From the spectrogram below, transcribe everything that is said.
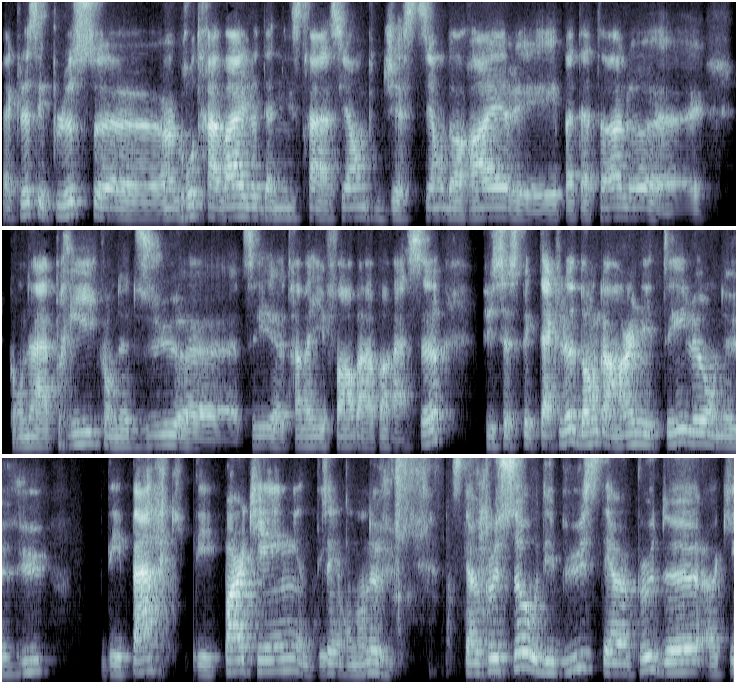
fait que là, c'est plus euh, un gros travail d'administration puis de gestion d'horaire et, patata euh, qu'on a appris, qu'on a dû euh, travailler fort par rapport à ça. Puis ce spectacle-là, donc en un été, là, on a vu des parcs, des parkings, on en a vu. C'était un peu ça au début, c'était un peu de OK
